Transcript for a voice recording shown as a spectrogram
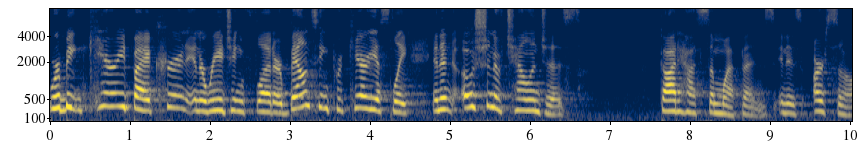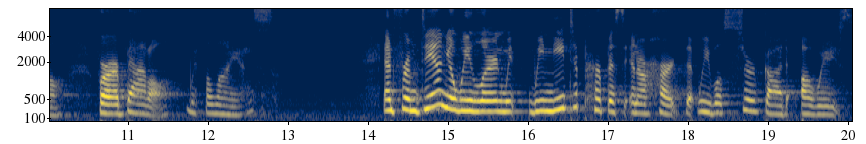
we're being carried by a current in a raging flood, or bouncing precariously in an ocean of challenges, God has some weapons in his arsenal for our battle with the lions. And from Daniel, we learn we, we need to purpose in our heart that we will serve God always.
